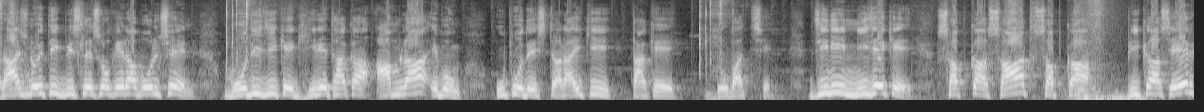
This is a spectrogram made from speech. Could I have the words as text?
রাজনৈতিক বিশ্লেষকেরা বলছেন, মোদিজিকে ঘিরে থাকা আমলা এবং উপদেষ্টারাই কি তাকে ডোবাচ্ছেন? যিনি নিজেকে সবকা সাথ, সবকা বিকাশের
